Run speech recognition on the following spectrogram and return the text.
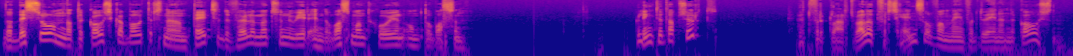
Dat is zo omdat de kouskabouters na een tijdje de vuile mutsen weer in de wasmand gooien om te wassen. Klinkt het absurd? Het verklaart wel het verschijnsel van mijn verdwijnende kousen.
